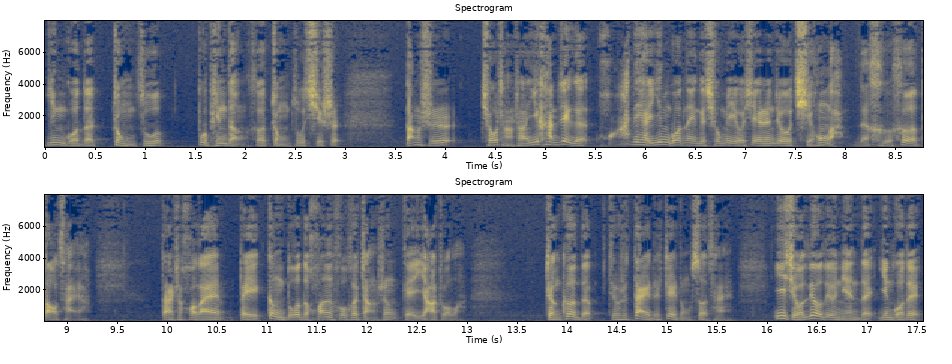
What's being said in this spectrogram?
英国的种族不平等和种族歧视。当时球场上一看这个，哗的一下，英国那个球迷有些人就起哄啊，喝喝倒彩啊。但是后来被更多的欢呼和掌声给压住了。整个的就是带着这种色彩。一九六六年的英国队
